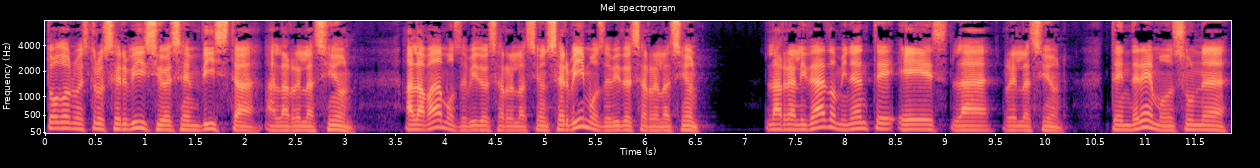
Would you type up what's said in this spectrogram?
Todo nuestro servicio es en vista a la relación. Alabamos debido a esa relación, servimos debido a esa relación. La realidad dominante es la relación. Tendremos una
